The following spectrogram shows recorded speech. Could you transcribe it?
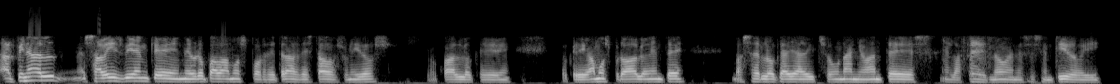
al final sabéis bien que en Europa vamos por detrás de Estados Unidos, lo cual lo que lo que digamos probablemente va a ser lo que haya dicho un año antes en la Fed, ¿no? En ese sentido y,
